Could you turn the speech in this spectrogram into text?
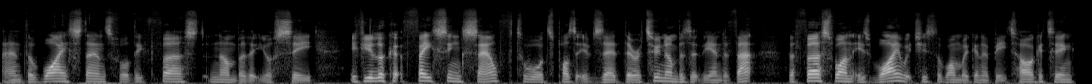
and the Y stands for the first number that you'll see. If you look at facing south towards positive Z, there are two numbers at the end of that. The first one is Y, which is the one we're going to be targeting,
